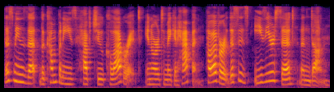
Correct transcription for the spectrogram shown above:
This means that the companies have to collaborate in order to make it happen. However, this is easier said than done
